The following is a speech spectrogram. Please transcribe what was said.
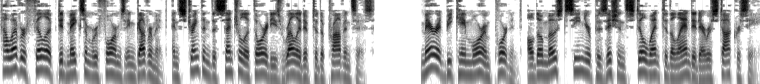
However Philip did make some reforms in government, and strengthened the central authorities relative to the provinces. Merit became more important, although most senior positions still went to the landed aristocracy.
